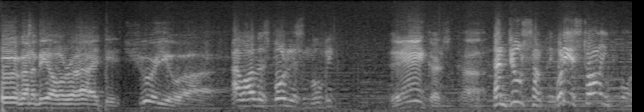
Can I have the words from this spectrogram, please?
You're going to be all right. Sure you are. How well, this boat isn't moving. The anchor's caught. Then do something. What are you stalling for?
